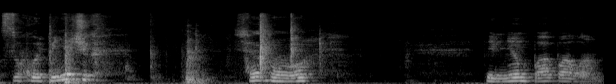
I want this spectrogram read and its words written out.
сухой пенечек. Сейчас мы его пильнем пополам.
